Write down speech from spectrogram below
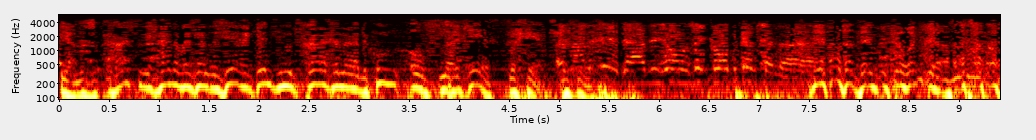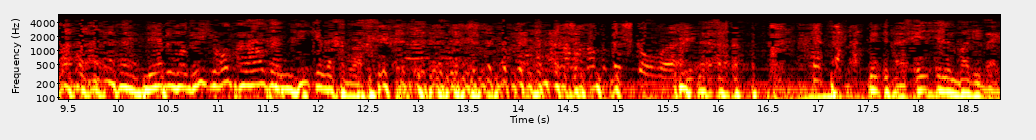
Ja, dus hartstikke fijn. Wij zijn er zeer herkend. Je moet vragen naar de Koen of naar De Geert. de Geert. De ja, die zullen zeker wel bekend zijn. eh. Ja, dat denk ik ook, ja. Die hebben ze al drie keer opgehaald en vier keer weggebracht. Zal op de bus komen. Eh, in, in een bodybag.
